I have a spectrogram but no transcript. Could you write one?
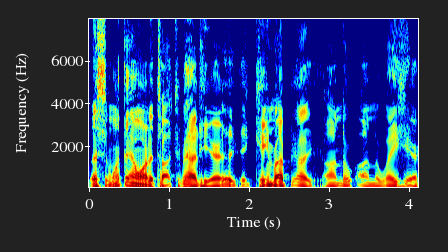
listen, one thing I want to talk about here, it, it came up uh, on the on the way here.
